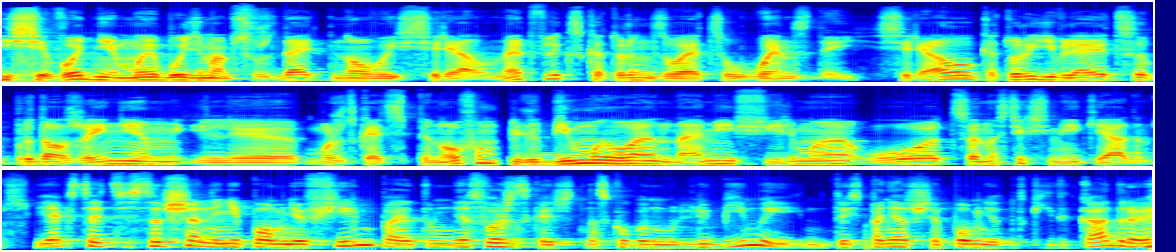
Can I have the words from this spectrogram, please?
И сегодня мы будем обсуждать новый сериал Netflix, который называется Wednesday. Сериал, который является продолжением или, можно сказать, спин любимого нами фильма о ценностях семейки Адамс. Я, кстати, совершенно не помню фильм, поэтому мне сложно сказать, насколько он любимый. То есть понятно, что я помню тут какие-то кадры,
